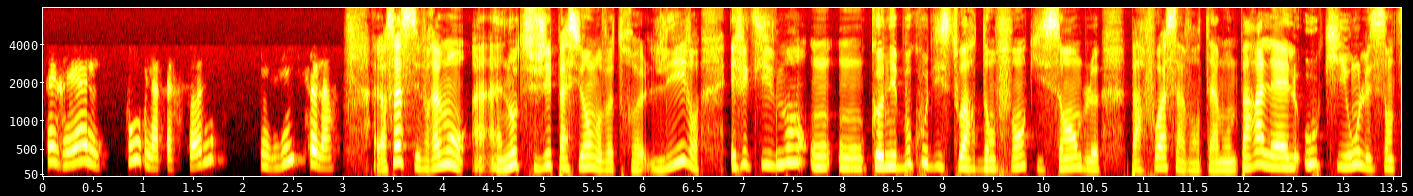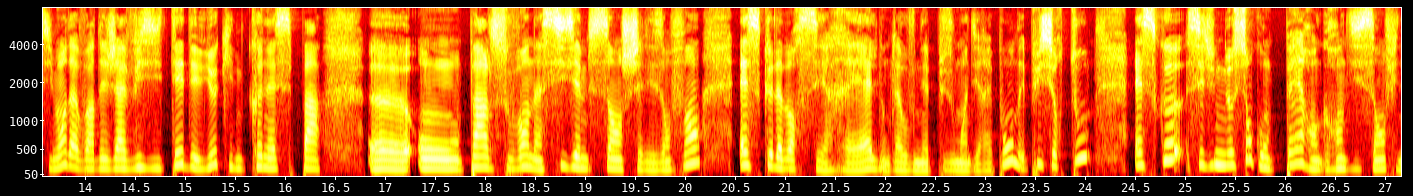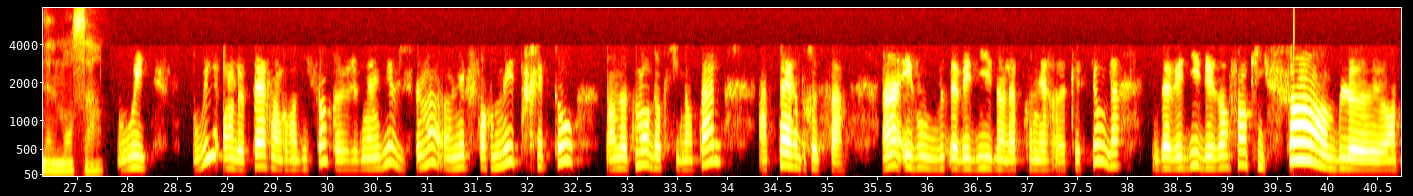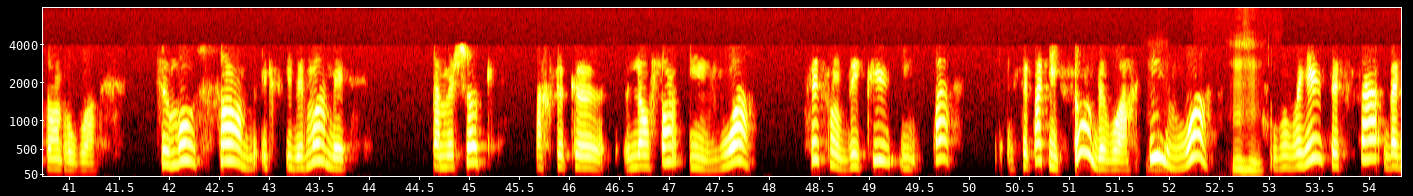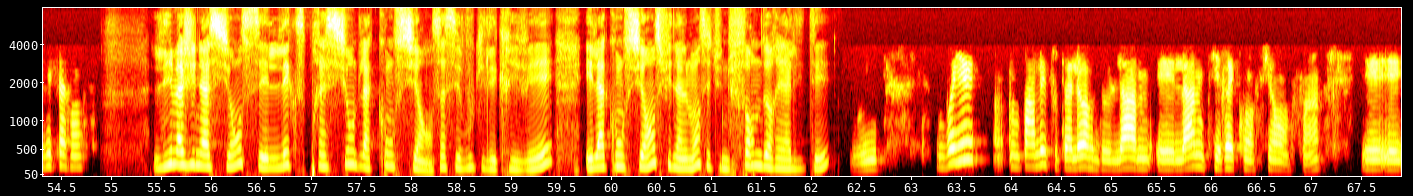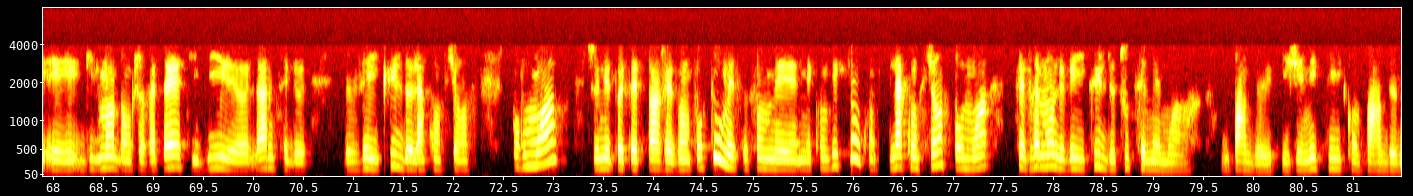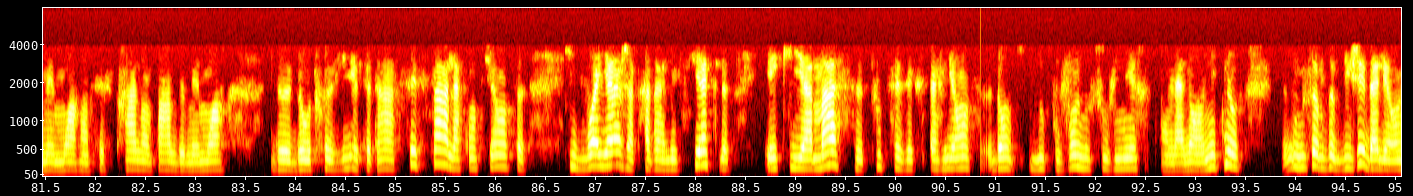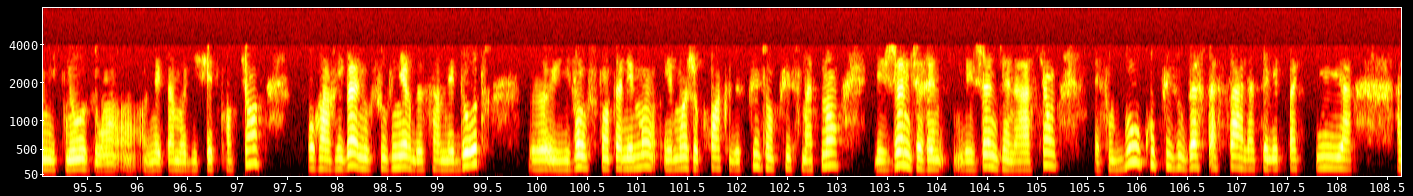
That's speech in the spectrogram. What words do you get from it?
c'est réel pour la personne vit cela. Alors ça, c'est vraiment un, autre sujet passionnant dans votre livre. Effectivement, on, on connaît beaucoup d'histoires d'enfants qui semblent parfois s'inventer un monde parallèle ou qui ont le sentiment d'avoir déjà visité des lieux qu'ils ne connaissent pas. Euh, on parle souvent d'un sixième sens chez les enfants. Est-ce que d'abord c'est réel? Donc là, vous venez plus ou moins d'y répondre. Et puis surtout, est-ce que c'est une notion qu'on perd en grandissant finalement ça? Oui. Oui, on le perd en grandissant, comme je viens de dire, justement, on est formé très tôt dans notre monde occidental à perdre ça. Hein, et vous, vous avez dit dans la première euh, question, là, vous avez dit des enfants qui semblent entendre ou voir. Ce mot semble, excusez-moi, mais ça me choque parce que l'enfant, il voit, c'est son vécu, il pas, c'est pas qu'ils sont de voir, ils voient. Mhm. Vous voyez, c'est ça la différence. L'imagination, c'est l'expression de la conscience. Ça, c'est vous qui l'écrivez. Et la conscience, finalement, c'est une forme de réalité Oui. Vous voyez, on parlait tout à l'heure de l'âme et l'âme tirait conscience. Hein. Et, et, donc je répète, il dit euh, l'âme, c'est le, véhicule de la conscience. Pour moi, je n'ai peut-être pas raison pour tout, mais ce sont mes, convictions. La conscience, pour moi, c'est vraiment le véhicule de toutes ces mémoires. On parle de génétique, on parle de mémoire ancestrale, on parle de mémoire d'autres vies, etc. C'est ça la conscience qui voyage à travers les siècles et qui amasse toutes ces expériences dont nous pouvons nous souvenir en allant en hypnose. Nous sommes obligés d'aller en hypnose ou en, état modifié de conscience pour arriver à nous souvenir de ça, mais d'autres euh, ils vont spontanément. Et moi, je crois que de plus en plus maintenant, les jeunes, les jeunes générations, elles sont beaucoup plus ouvertes à ça, à la télépathie, à,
